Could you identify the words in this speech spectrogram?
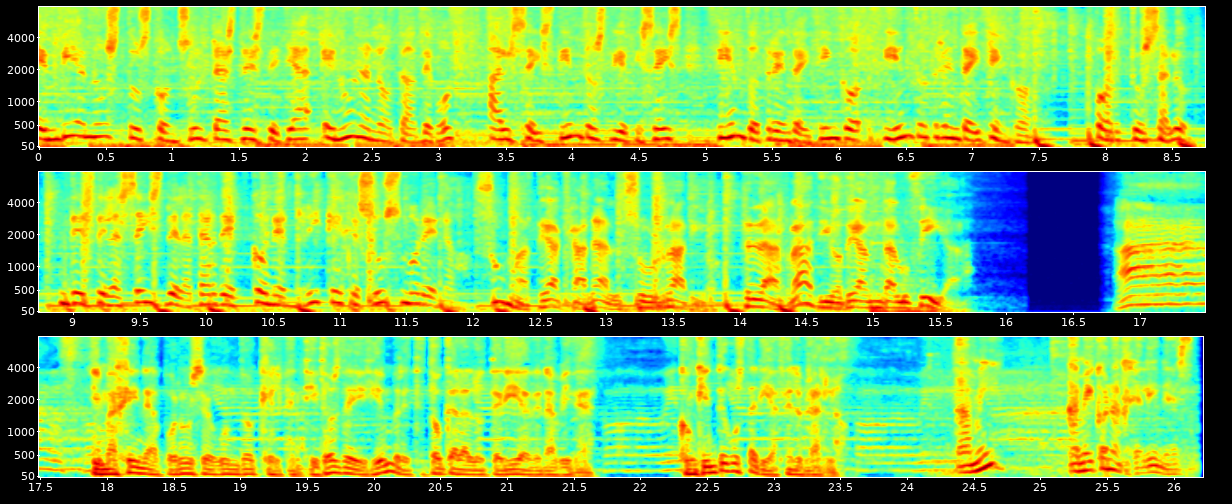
Envíanos tus consultas desde ya en una nota de voz al 616-135-135. Por tu salud, desde las 6 de la tarde con Enrique Jesús Moreno. Súmate a Canal Sur Radio, la radio de Andalucía. Imagina por un segundo que el 22 de diciembre te toca la lotería de Navidad. ¿Con quién te gustaría celebrarlo? ¿A mí? A mí con Angelines,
